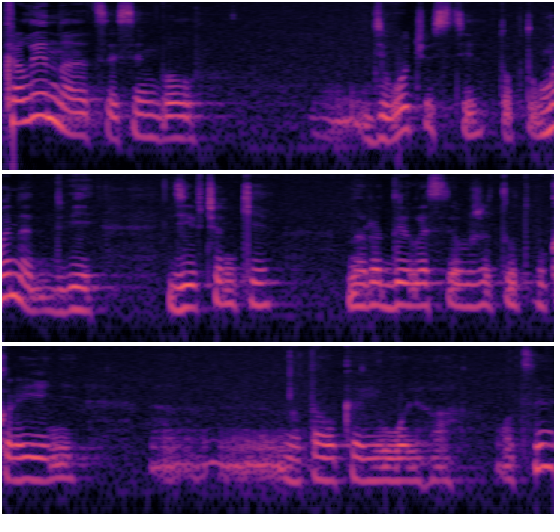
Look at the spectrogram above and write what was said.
Калина це символ дівочості. Тобто у мене дві дівчинки народилися вже тут в Україні. Е, Наталка і Ольга. Оце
